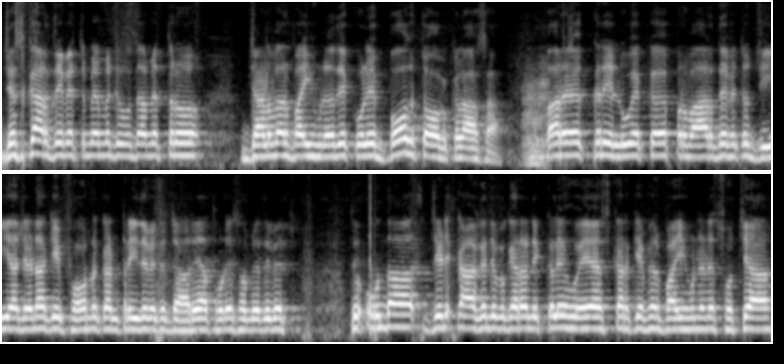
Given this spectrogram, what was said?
ਜਿਸ ਘਰ ਦੇ ਵਿੱਚ ਮੈਂ ਮੌਜੂਦ ਆ ਮਿੱਤਰੋ, ਜਾਨਵਰ ਬਾਈ ਹੁਣਾਂ ਦੇ ਕੋਲੇ ਬਹੁਤ ਟੌਪ ਕਲਾਸ ਆ। ਪਰ ਘਰੇਲੂ ਇੱਕ ਪਰਿਵਾਰ ਦੇ ਵਿੱਚੋਂ ਜੀ ਆ, ਜਿਹੜਾ ਕਿ ਫੋਰਨ ਕੰਟਰੀ ਦੇ ਵਿੱਚ ਜਾ ਰਿਹਾ ਥੋੜੇ ਸਮੇਂ ਦੇ ਵਿੱਚ। ਤੇ ਉਹਦਾ ਜਿਹੜੇ ਕਾਗਜ਼ ਵਗੈਰਾ ਨਿਕਲੇ ਹੋਏ ਆ, ਇਸ ਕਰਕੇ ਫਿਰ ਬਾਈ ਹੁਣਾਂ ਨੇ ਸੋਚਿਆ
